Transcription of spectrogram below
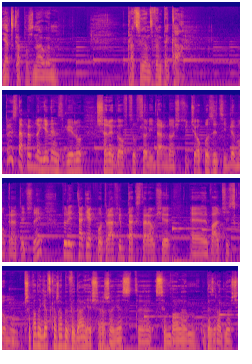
Jacka poznałem pracując w MPK. To jest na pewno jeden z wielu szeregowców Solidarności czy opozycji demokratycznej, który tak jak potrafił, tak starał się e, walczyć z komuną. Przypadek Jacka Żaby wydaje się, że jest e, symbolem bezradności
